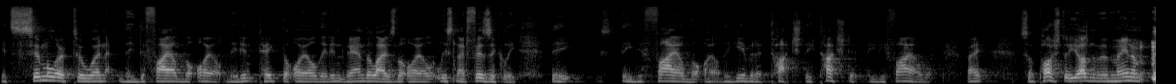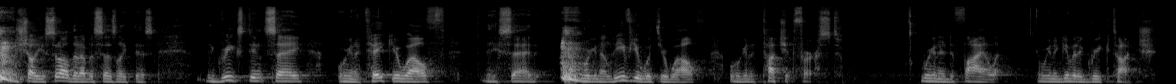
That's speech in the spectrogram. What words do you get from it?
It's similar to when they defiled the oil. They didn't take the oil, they didn't vandalize the oil, at least not physically. They they defiled the oil. They gave it a touch. They touched it. They defiled it. Right. So Pashto Yad B'Meinam Shal Yisrael. The Rebbe says like this: The Greeks didn't say we're going to take your wealth they said, We're going to leave you with your wealth, but we're going to touch it first. We're going to defile it. We're going to give it a Greek touch.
